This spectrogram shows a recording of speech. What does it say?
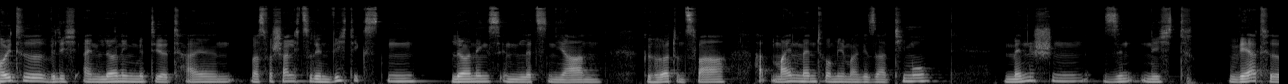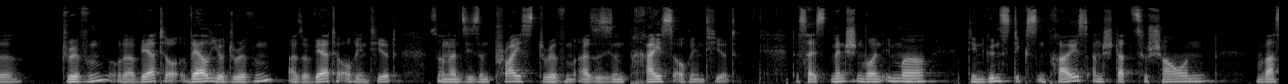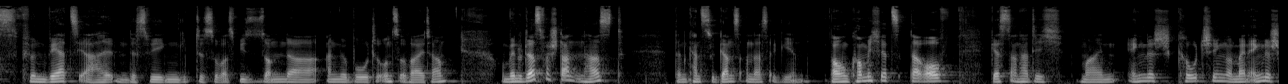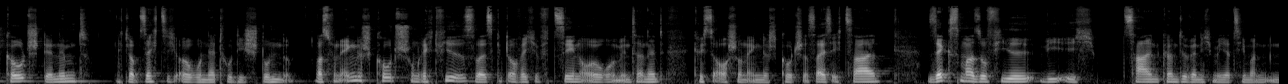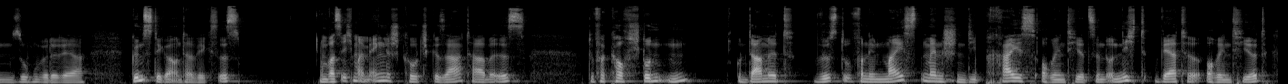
Heute will ich ein Learning mit dir teilen, was wahrscheinlich zu den wichtigsten Learnings in den letzten Jahren gehört. Und zwar hat mein Mentor mir mal gesagt, Timo, Menschen sind nicht Werte-driven oder Werte, Value-driven, also werteorientiert, sondern sie sind Price-driven, also sie sind preisorientiert. Das heißt, Menschen wollen immer den günstigsten Preis, anstatt zu schauen, was für einen Wert sie erhalten. Deswegen gibt es sowas wie Sonderangebote und so weiter. Und wenn du das verstanden hast, dann kannst du ganz anders agieren. Warum komme ich jetzt darauf? Gestern hatte ich mein Englisch-Coaching und mein Englisch-Coach, der nimmt, ich glaube, 60 Euro netto die Stunde. Was für einen Englisch-Coach schon recht viel ist, weil es gibt auch welche für 10 Euro im Internet, kriegst du auch schon einen Englisch-Coach. Das heißt, ich zahle sechsmal so viel, wie ich zahlen könnte, wenn ich mir jetzt jemanden suchen würde, der günstiger unterwegs ist. Und was ich meinem Englisch-Coach gesagt habe, ist, du verkaufst Stunden und damit wirst du von den meisten Menschen, die preisorientiert sind und nicht werteorientiert,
